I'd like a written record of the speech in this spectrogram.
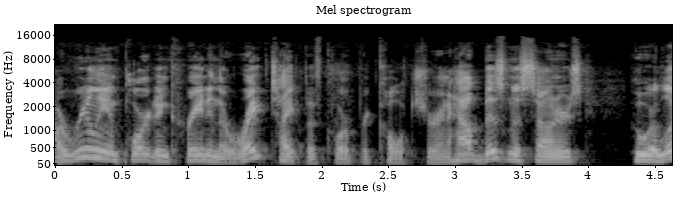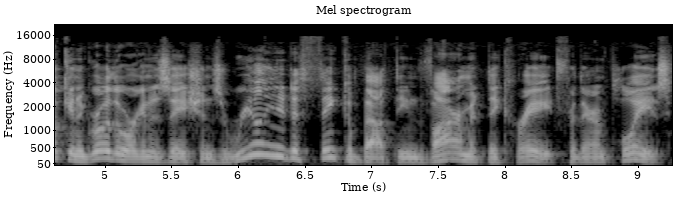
are really important in creating the right type of corporate culture and how business owners who are looking to grow their organizations really need to think about the environment they create for their employees.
